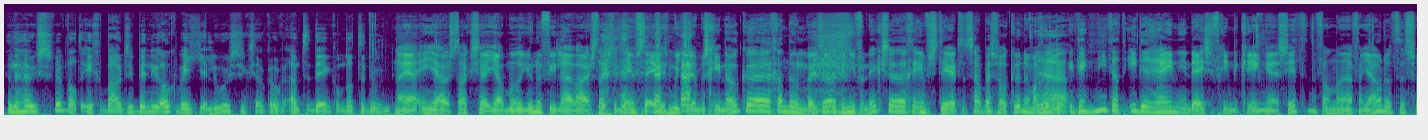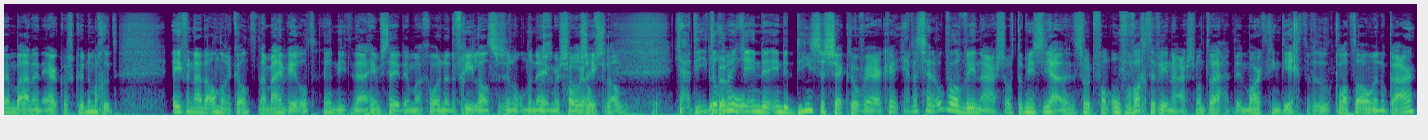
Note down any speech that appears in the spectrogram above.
een heus zwembad ingebouwd. Dus ik ben nu ook een beetje jaloers, dus ik zou ook aan te denken om dat te doen. Nou ja, in jouw straks, jouw miljoenenvilla waar straks in Heemstede is, moet je er misschien ook uh, gaan doen. Weet je, heb je niet voor niks uh, geïnvesteerd. Het zou best wel kunnen. Maar goed, ja. ik denk niet dat iedereen in deze vriendenkring uh, zit van, van jou. Dat de zwembaden en airco's kunnen. Maar goed, even naar de andere kant, naar mijn wereld. Hè? Niet naar Heemstede, maar gewoon naar de freelancers en de ondernemers zoals ik. Amsterdam. Ja, die de toch bubbel. een beetje in de, in de dienstensector werken. Ja, dat zijn ook wel winnaars. Of tenminste, ja, een soort van onverwachte winnaars. Want ja, de markt ging dicht. Het klapt al in elkaar.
